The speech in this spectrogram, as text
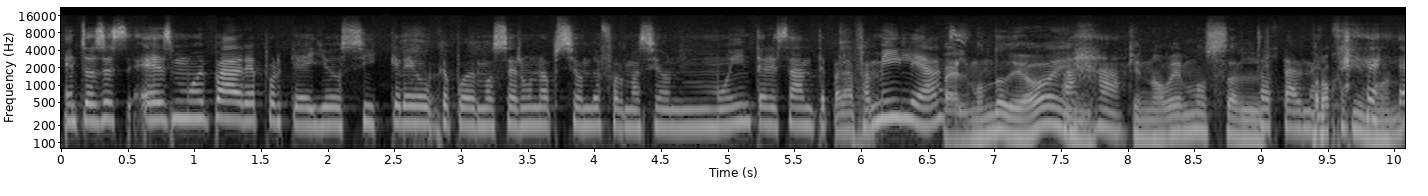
Entonces es muy padre porque yo sí creo que podemos ser una opción de formación muy interesante para familias. Para el mundo de hoy, Ajá. que no vemos al Totalmente. prójimo, ¿no?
